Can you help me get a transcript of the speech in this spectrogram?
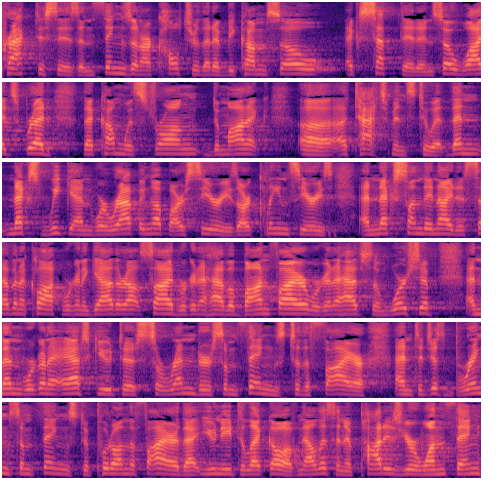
practices and things in our culture that have become so accepted and so widespread that come with strong demonic uh, attachments to it. Then next weekend, we're wrapping up our series, our clean series. And next Sunday night at 7 o'clock, we're going to gather outside. We're going to have a bonfire. We're going to have some worship. And then we're going to ask you to surrender some things to the fire and to just bring some things to put on the fire that you need to let go of. Now, listen, if pot is your one thing,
